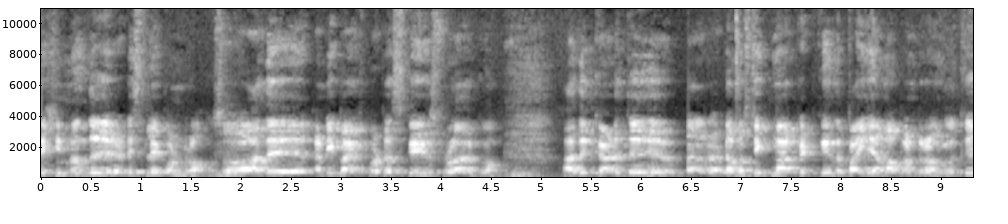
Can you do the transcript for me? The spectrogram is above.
மிஷின் வந்து டிஸ்ப்ளே பண்றோம். ஸோ அது கண்டிப்பா எக்ஸ்போர்ட்டர்ஸ்க்கு யூஸ்ஃபுல்லா இருக்கும். அதுக்கு அடுத்து டொமஸ்டிக் மார்க்கெட்டுக்கு இந்த பைஜாமா பண்றவங்களுக்கு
